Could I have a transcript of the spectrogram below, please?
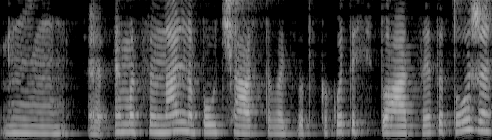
эмоционально поучаствовать вот в какой-то ситуации. Это тоже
